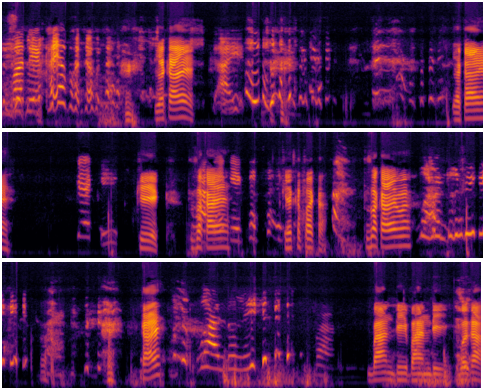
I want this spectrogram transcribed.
बनवलाय. या काय? काय? या काय? केक. केक. तुझा काय? केकच का? तुझा काय? भांडुली काय? भांडुली भांडी भांडी बघा.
